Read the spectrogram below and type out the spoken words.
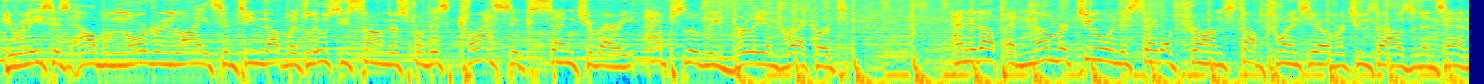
He released his album Northern Lights and teamed up with Lucy Saunders for this classic Sanctuary, absolutely brilliant record. Ended up at number two in the State of Trance Top 20 over 2010.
